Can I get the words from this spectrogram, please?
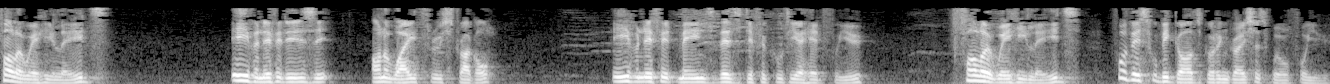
Follow where he leads, even if it is on a way through struggle, even if it means there's difficulty ahead for you. Follow where he leads, for this will be God's good and gracious will for you.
